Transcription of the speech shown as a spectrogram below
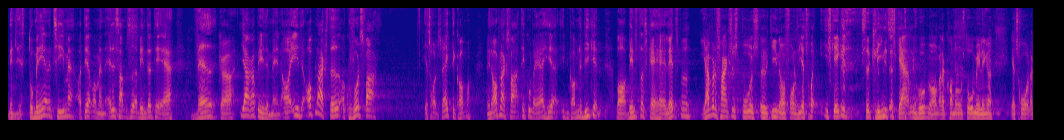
men det dominerende tema, og der hvor man alle sammen sidder og venter, det er, hvad gør Jakob Ellemann? Og et oplagt sted at kunne få et svar, jeg tror desværre ikke, det kommer, men et oplagt svar, det kunne være her i den kommende weekend, hvor Venstre skal have landsmøde. Jeg vil faktisk bruge, øh, give en opfordring. Jeg tror, I skal ikke sidde kline til skærmen i håbet om, at der kommer nogle store meldinger. Jeg tror, der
